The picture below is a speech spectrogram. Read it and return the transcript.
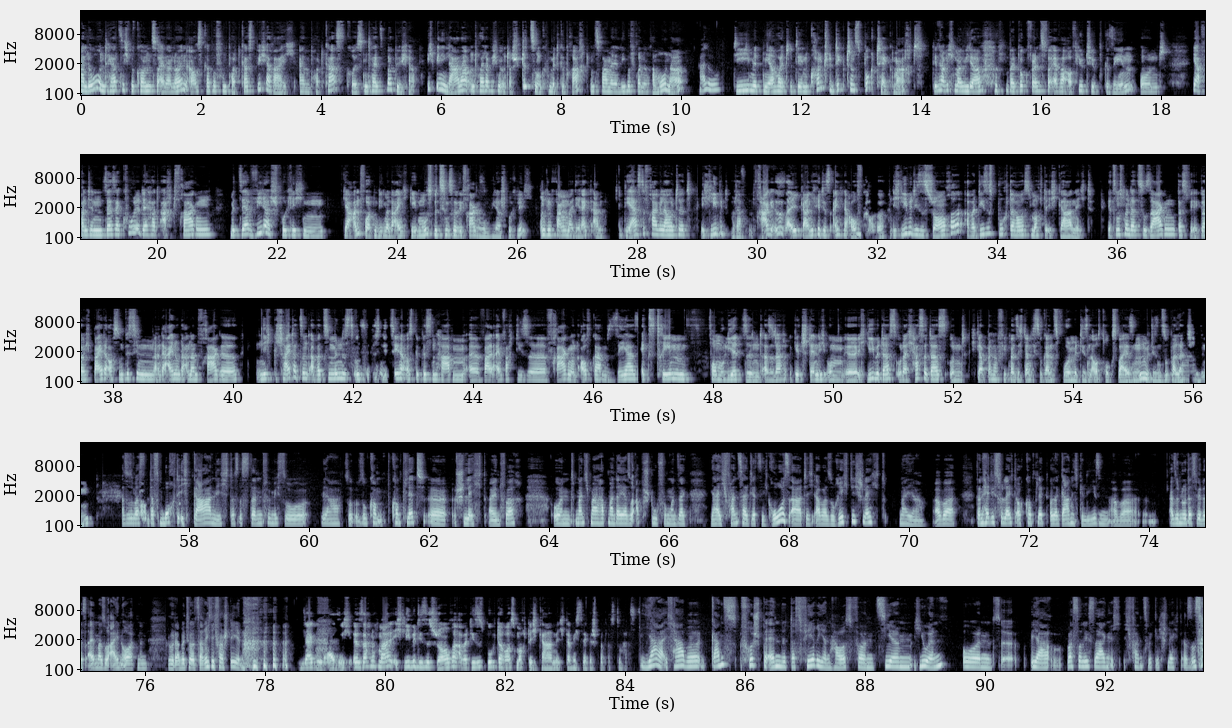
Hallo und herzlich willkommen zu einer neuen Ausgabe von Podcast Bücherreich, einem Podcast größtenteils über Bücher. Ich bin Ilana und heute habe ich mir Unterstützung mitgebracht, und zwar meine liebe Freundin Ramona. Hallo. Die mit mir heute den Contradictions Book Tag macht. Den habe ich mal wieder bei Book Friends Forever auf YouTube gesehen und ja, fand den sehr, sehr cool. Der hat acht Fragen mit sehr widersprüchlichen ja, Antworten, die man da eigentlich geben muss, beziehungsweise die Fragen sind widersprüchlich. Und wir fangen mal direkt an. Die erste Frage lautet, ich liebe, oder Frage ist es eigentlich gar nicht richtig, ist eigentlich eine Aufgabe. Ich liebe dieses Genre, aber dieses Buch daraus mochte ich gar nicht. Jetzt muss man dazu sagen, dass wir, glaube ich, beide auch so ein bisschen an der einen oder anderen Frage nicht gescheitert sind, aber zumindest uns ein bisschen die Zähne ausgebissen haben, äh, weil einfach diese Fragen und Aufgaben sehr extrem formuliert sind. Also da geht ständig um, äh, ich liebe das oder ich hasse das und ich glaube, manchmal fühlt man sich da nicht so ganz wohl mit diesen Ausdrucksweisen, mit diesen Superlativen. Ja. Also sowas, das mochte ich gar nicht. Das ist dann für mich so, ja, so, so kom komplett äh, schlecht einfach. Und manchmal hat man da ja so Abstufungen und sagt, ja, ich fand's halt jetzt nicht großartig, aber so richtig schlecht, naja. Aber dann hätte ich es vielleicht auch komplett oder gar nicht gelesen, aber ähm, also nur, dass wir das einmal so einordnen, nur damit wir uns da richtig verstehen. Na gut, also ich äh, sag nochmal, ich liebe dieses Genre, aber dieses Buch daraus mochte ich gar nicht. Da bin ich sehr gespannt, was du hast. Ja, ich habe ganz frisch beendet das Ferienhaus von C.M. Ewan und äh, ja, was soll ich sagen? Ich, ich fand es wirklich schlecht. Also es,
